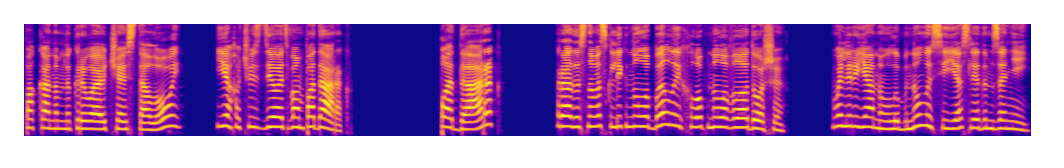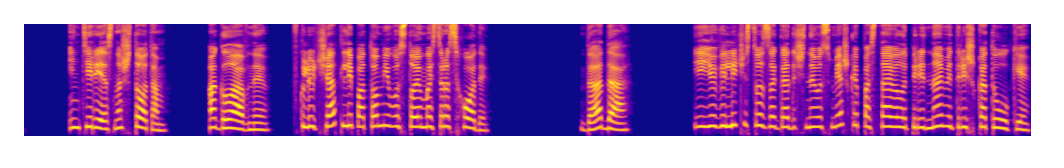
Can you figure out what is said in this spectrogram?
Пока нам накрывают чай столовой, я хочу сделать вам подарок». «Подарок?» Радостно воскликнула Белла и хлопнула в ладоши. Валерьяна улыбнулась, и я следом за ней. «Интересно, что там? А главное, включат ли потом его стоимость расходы?» Да-да. Ее Величество с загадочной усмешкой поставило перед нами три шкатулки.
